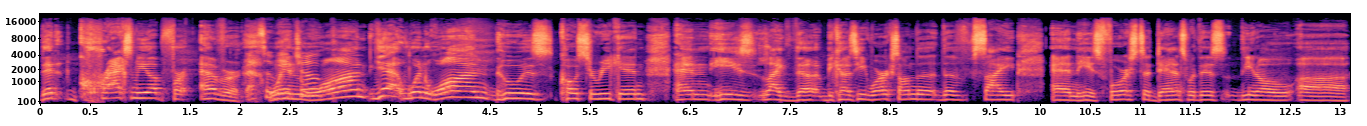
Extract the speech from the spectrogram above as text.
that cracks me up forever. That's a weed when joke? Juan, yeah, when Juan, who is Costa Rican, and he's like the because he works on the the site and he's forced to dance with this, you know, uh,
